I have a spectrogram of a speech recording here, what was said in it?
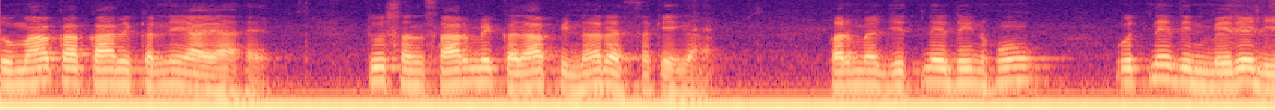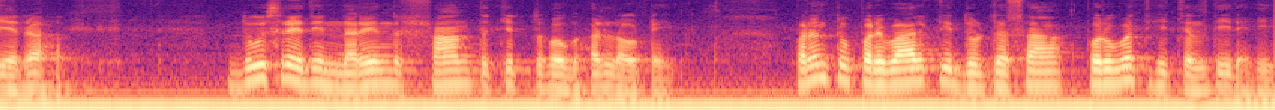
तू माँ का कार्य करने आया है। तू संसार में कदापि न रह सकेगा, पर मैं जितने दिन हूँ, उतने दिन मेरे लिए रह। दूसरे दिन नरेंद्र शांत चित्त हो घर लौटे, परंतु परिवार की दुर्दशा पूर्वत ही चलती रही।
